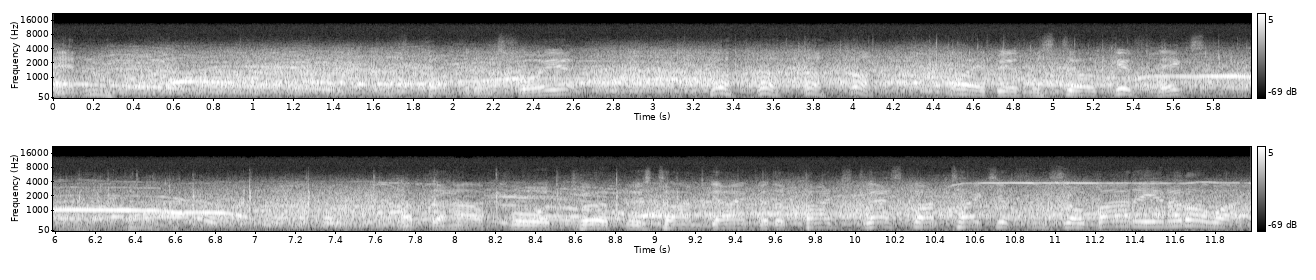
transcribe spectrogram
Adden. That's confidence for you. oh, he'll be in the Stawell Gift next. Up to half forward, Pert this time going for the punch. Glascott takes it from Silvani, another one.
